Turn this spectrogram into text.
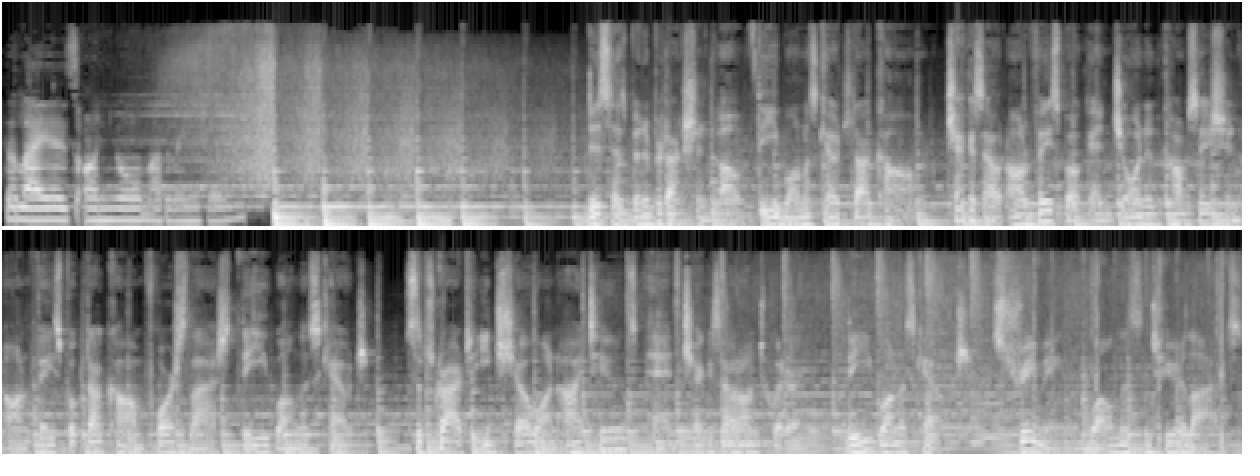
the layers on your mothering journey. This has been a production of TheWellnessCouch.com. Check us out on Facebook and join in the conversation on Facebook.com forward slash The Wellness Couch. Subscribe to each show on iTunes and check us out on Twitter. The Wellness Couch, streaming wellness into your lives.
